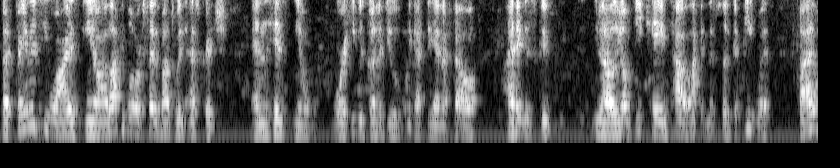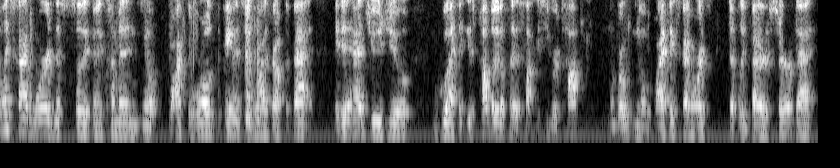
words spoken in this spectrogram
But fantasy wise, you know, a lot of people were excited about D'Wayne Eskridge and his, you know, where he was going to do when he got to the NFL. I think it's good. You know, you don't DK and Tyler Lockett necessarily compete with, but I don't like Skyy Moore necessarily going to come in and you know rock the world fantasy wise right off the bat. They did add Juju, who I think is probably going to play the slot receiver top number. You know, I think Skyy Moore is definitely better served at.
